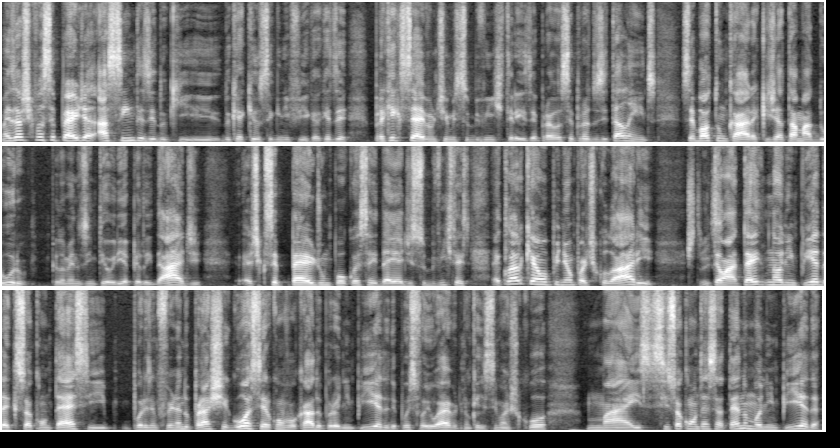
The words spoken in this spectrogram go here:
Mas eu acho que você perde a, a síntese do que, do que aquilo significa. Quer dizer, pra que, que serve um time sub-23? É pra você produzir talentos. Você bota um cara que já tá maduro, pelo menos em teoria, pela idade, acho que você perde um pouco essa ideia de sub-23. É claro que é uma opinião particular e. Então, até na Olimpíada que isso acontece, e, por exemplo, o Fernando Praz chegou a ser convocado para a Olimpíada, depois foi o Everton que ele se machucou, mas se isso acontece até numa Olimpíada,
